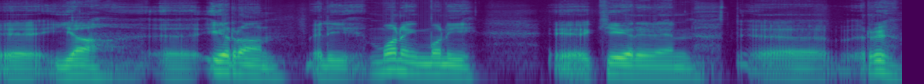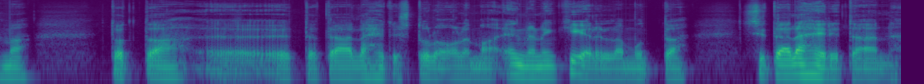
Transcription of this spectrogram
eh, ja eh, Iran, eli moni moni eh, kielinen ryhmä, totta, että tämä lähetys tulee olemaan englannin kielellä, mutta sitä lähetetään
